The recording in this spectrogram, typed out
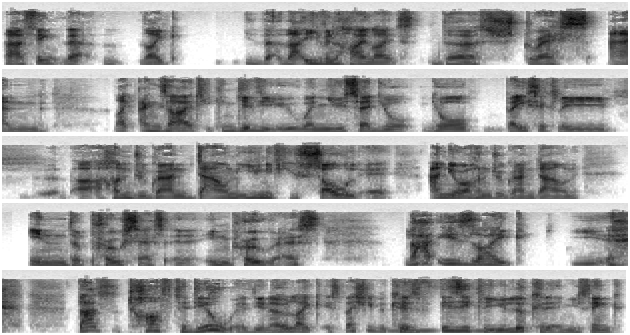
I think that like th- that even highlights the stress and like anxiety can give you when you said you're you're basically uh, a hundred grand down even if you sold it and you're a hundred grand down in the process in in progress mm. that is like you, that's tough to deal with you know like especially because mm. physically you look at it and you think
